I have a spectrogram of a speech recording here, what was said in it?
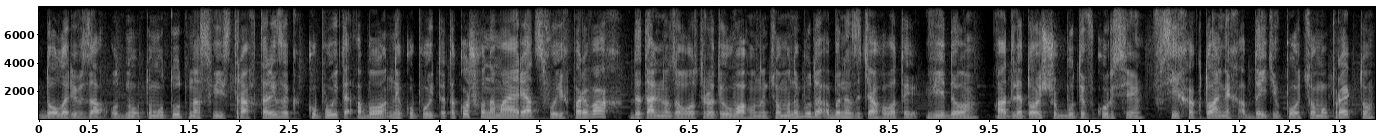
доларів за одну. Тому тут на свій страх та ризик купуйте або не купуйте. Також вона має ряд своїх переваг. Детально загострювати увагу на цьому не буду, аби не затягувати відео. А для того, щоб бути в курсі всіх актуальних апдейтів по цьому проекту,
